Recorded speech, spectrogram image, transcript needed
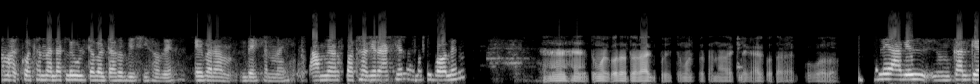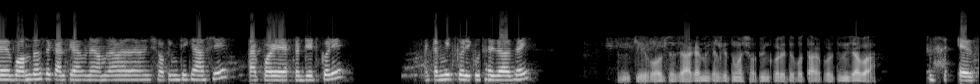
আমার কথা না রাখলে উল্টাপাল্টা আরও বেশি হবে। এবার আম- দেখেন নাই আপনার কথা আগে রাখেন আমাকে বলেন। হ্যাঁ হ্যাঁ তোমার কথা তো রাখবোই তোমার কথা না রাখলে কার কথা রাখব বলো? তাহলে আগে কালকে বন্ধ আছে কালকে আমরা শপিং থেকে আসি তারপরে একটা ডেট করি একটা মিট করি কোথায় যাওয়া যায়। তুমি কি বলছো যে আগামীকালকে তোমার শপিং করে দেবো তারপর তুমি যাবা? এস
